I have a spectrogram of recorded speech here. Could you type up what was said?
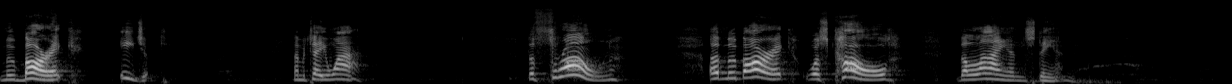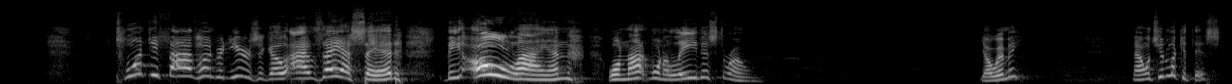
Mubarak Egypt? Let me tell you why. The throne of Mubarak was called the lion's den. 2,500 years ago, Isaiah said, The old lion will not want to leave his throne. Y'all with me? Now I want you to look at this.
